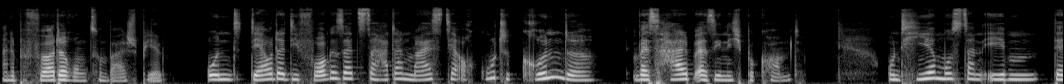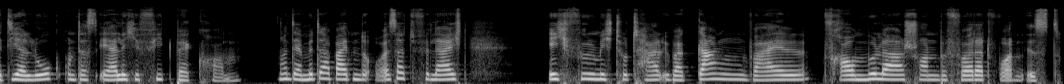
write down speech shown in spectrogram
Eine Beförderung zum Beispiel. Und der oder die Vorgesetzte hat dann meist ja auch gute Gründe, weshalb er sie nicht bekommt. Und hier muss dann eben der Dialog und das ehrliche Feedback kommen. Der Mitarbeitende äußert vielleicht, ich fühle mich total übergangen, weil Frau Müller schon befördert worden ist.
